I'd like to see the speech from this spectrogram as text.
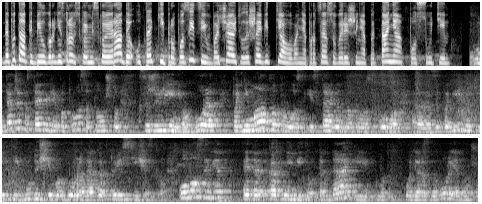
Депутати Білгородністровської міської ради у такій пропозиції вбачають лише відтягування процесу вирішення питання по суті. Мы также поставили вопрос о том, что, к сожалению, город поднимал вопрос и ставил вопрос о э, заповеднике и будущего города как туристического. Облсовет это как не видел тогда, и вот в ходе разговора, я думаю, что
